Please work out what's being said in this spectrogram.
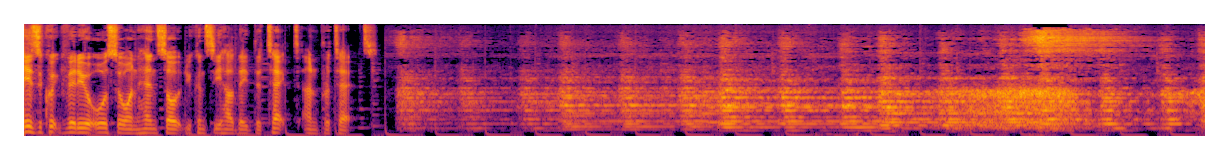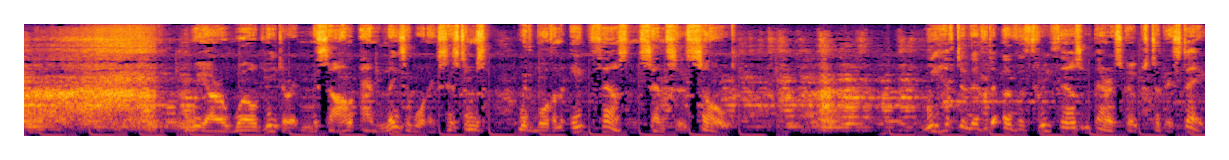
Here's a quick video also on Hensoldt, you can see how they detect and protect. We are a world leader in missile and laser warning systems with more than 8,000 sensors sold. We have delivered over 3,000 periscopes to this day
